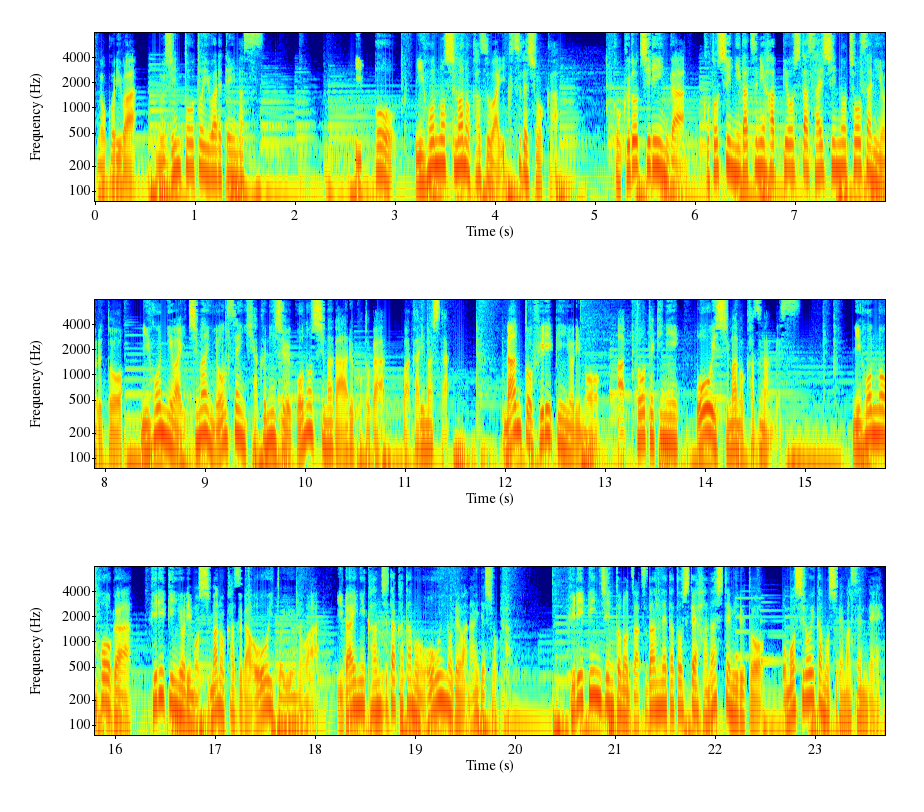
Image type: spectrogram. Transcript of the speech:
残りは無人島と言われています。一方日本の島の数はいくつでしょうか？国土地理院が今年2月に発表した最新の調査によると日本には1万4125の島があることが分かりましたなんとフィリピンよりも圧倒的に多い島の数なんです日本の方がフィリピンよりも島の数が多いというのは意外に感じた方も多いのではないでしょうかフィリピン人との雑談ネタとして話してみると面白いかもしれませんね。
